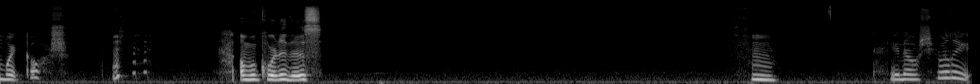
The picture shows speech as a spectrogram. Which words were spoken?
my gosh. I'm recording this. Hmm. You know, she really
